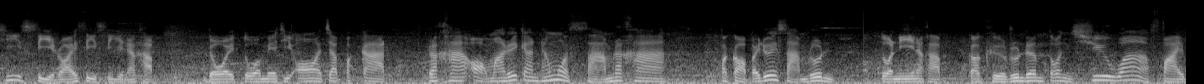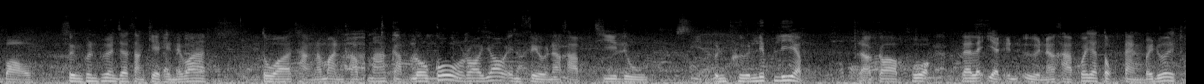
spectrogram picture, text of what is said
ที่ 400 ซีซีนะครับ โดยตัว Meteor จะประกาศราคาออกมาด้วยกันทั้งหมด 3 ราคาประกอบไปด้วย 3 รุ่น ตัวนี้นะครับก็คือรุ่นเริ่มต้นชื่อว่า Fireball ซึ่งเพื่อนๆจะสังเกตเห็นได้ว่า ตัวถังน้ำมันครับ มากับโลโก้ Royal Enfield นะครับ ที่ดูเป็นพื้นเรียบๆ แล้วก็พวกรายละเอียดอื่นๆนะครับ ก็จะตกแต่งไปด้วยโท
